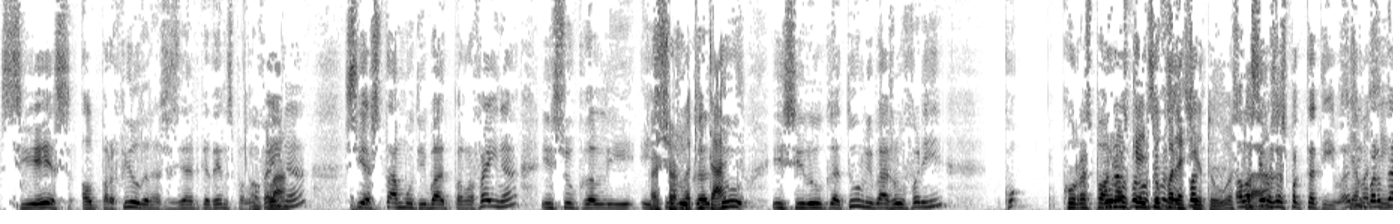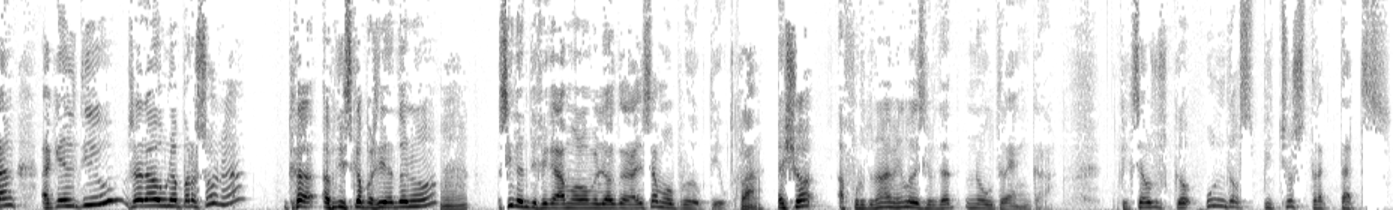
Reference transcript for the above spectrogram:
si és el perfil de necessitat que tens per la Oh, clar. feina, si està motivat per la feina i, si que li, i, Això si el que tu, i si el que tu li vas oferir co- Correspon al que ell correspon a t'ofereixi a tu, a esclar. les seves expectatives. Sí, I home, per sí. tant, aquell tio serà una persona que, amb discapacitat o no, Mhm. s'identificarà molt amb el lloc de treball i serà molt productiu. Clar. Això, afortunadament, la discapacitat no ho trenca. Fixeu-vos que un dels pitjors tractats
